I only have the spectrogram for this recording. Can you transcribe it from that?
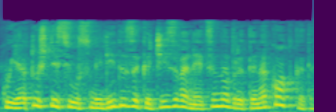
която ще се осмели да закачи звънеца на врата на котката.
